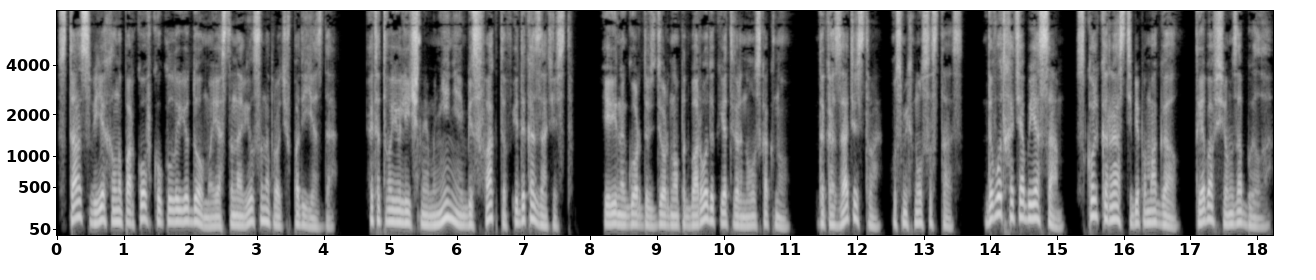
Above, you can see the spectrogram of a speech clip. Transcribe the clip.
Стас въехал на парковку около ее дома и остановился напротив подъезда. Это твое личное мнение без фактов и доказательств. Ирина гордо вздернула подбородок и отвернулась к окну. «Доказательства?» — усмехнулся Стас. «Да вот хотя бы я сам. Сколько раз тебе помогал. Ты обо всем забыла.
